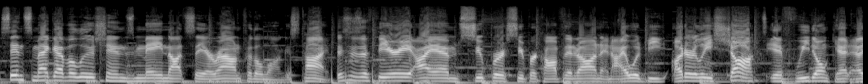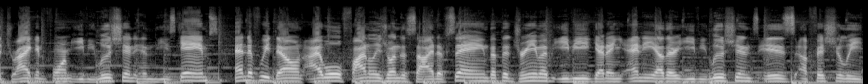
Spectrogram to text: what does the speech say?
since Mega Evolutions may not stay around for the longest time. This is a theory I am super super confident on and I would be utterly shocked shocked if we don't get a dragon form evolution in these games. And if we don't, I will finally join the side of saying that the dream of Eevee getting any other evolutions is officially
